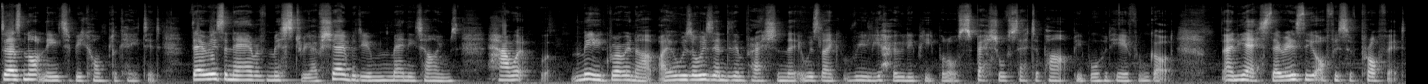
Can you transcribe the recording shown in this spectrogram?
does not need to be complicated. There is an air of mystery. I've shared with you many times how it, me growing up, I always always ended the impression that it was like really holy people or special set apart people who'd hear from God. And yes, there is the office of prophet.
